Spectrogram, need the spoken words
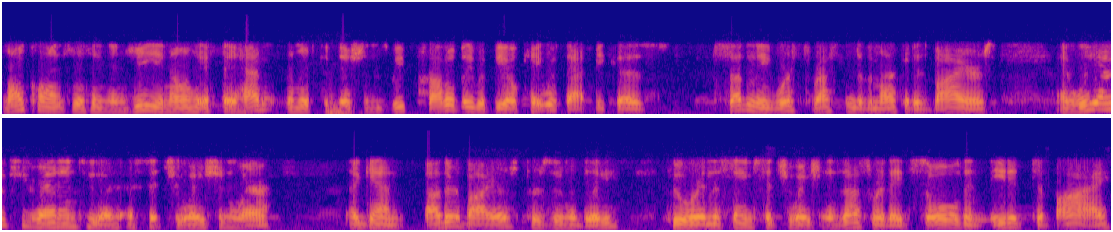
my clients were thinking, gee, you know, if they hadn't removed conditions, we probably would be okay with that because suddenly we're thrust into the market as buyers. And we actually ran into a, a situation where, again, other buyers, presumably, who were in the same situation as us, where they'd sold and needed to buy,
